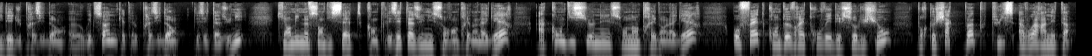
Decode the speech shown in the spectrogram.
idées du président euh, Wilson, qui était le président des États-Unis, qui en 1917, quand les États-Unis sont rentrés dans la guerre, a conditionné son entrée dans la guerre au fait qu'on devrait trouver des solutions pour que chaque peuple puisse avoir un État.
